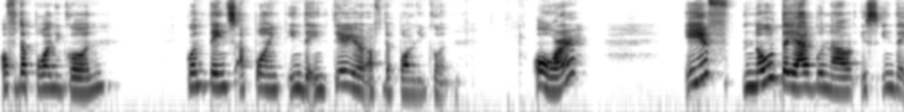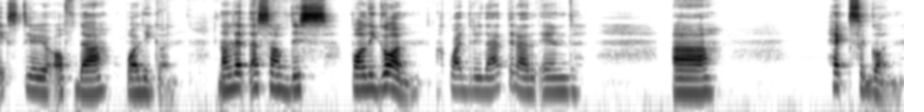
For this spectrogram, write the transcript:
of the polygon contains a point in the interior of the polygon. Or if no diagonal is in the exterior of the polygon. Now let us have this polygon, a quadrilateral and a hexagon.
